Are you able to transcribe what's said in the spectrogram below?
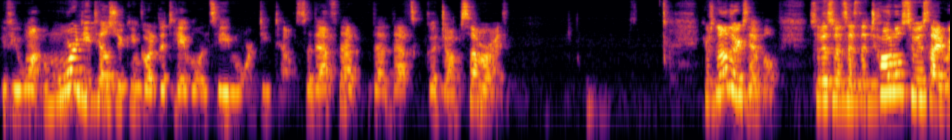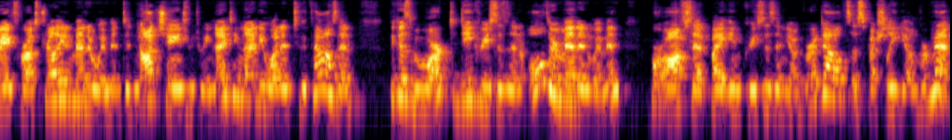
If you want more details, you can go to the table and see more details. So that's that, that that's good job summarizing. Here's another example. So this one says the total suicide rate for Australian men and women did not change between 1991 and 2000 because marked decreases in older men and women were offset by increases in younger adults, especially younger men.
